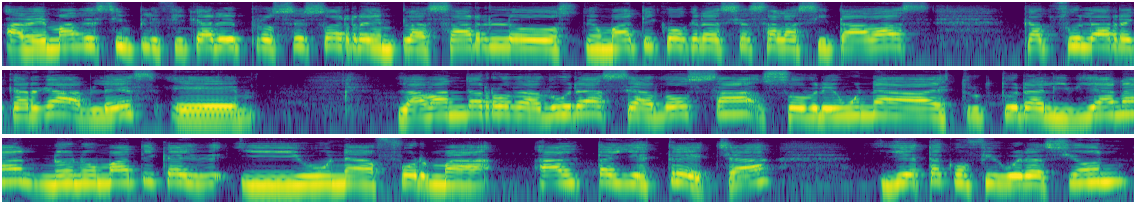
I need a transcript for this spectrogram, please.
además de simplificar el proceso de reemplazar los neumáticos gracias a las citadas cápsulas recargables, eh, la banda rodadura se adosa sobre una estructura liviana, no neumática y, una forma alta y estrecha. Y esta configuración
